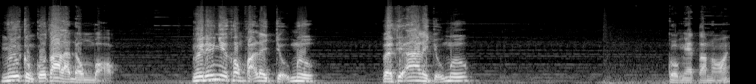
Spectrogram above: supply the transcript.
Ngươi cùng cô ta là đồng bọn. Ngươi nếu như không phải là chủ mưu, Vậy thì ai là chủ mưu? Cô nghe ta nói,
